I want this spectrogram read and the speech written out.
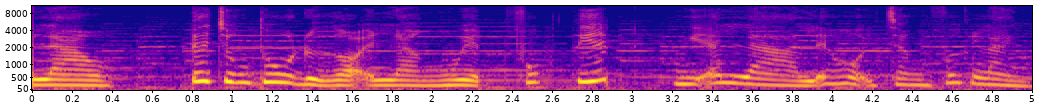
Lào, Tết Trung Thu được gọi là Nguyệt Phúc Tiết, nghĩa là lễ hội trăng phước lành.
